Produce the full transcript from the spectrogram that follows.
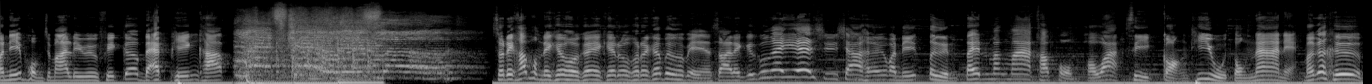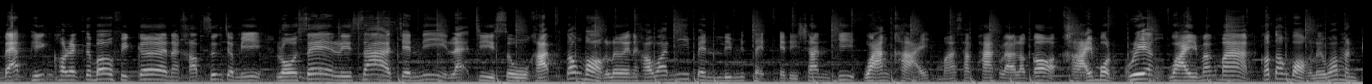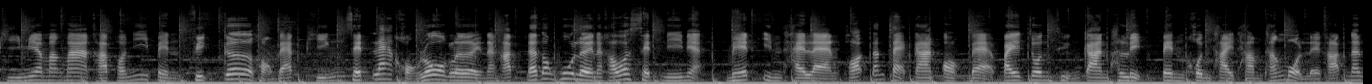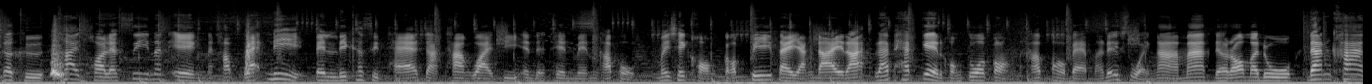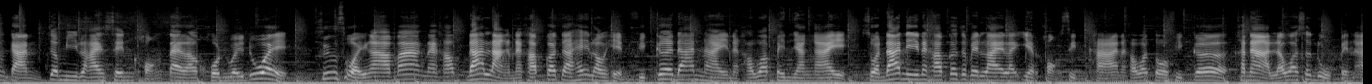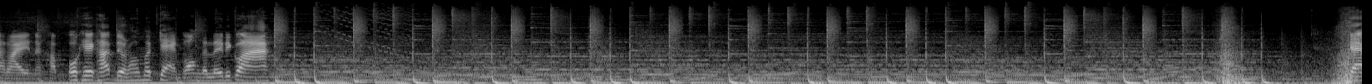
วันนี้ผมจะมารีวิวฟิกเกอร์แบ็คพิงครับ สวัสดีครับ ผมในเคโฮเคเคโรโคเรคเบลเบนซายเลกกุกไอเยชื่อชาเฮ้ยวันนี้ตื่นเต้นมาก ๆ ครับผม เพราะว่า 4 กล่องที่อยู่ตรงหน้าเนี่ย มันก็คือ Blackpink Collectible Figure นะครับ ซึ่งจะมีโรเซ่ลิซ่าเจนนี่และจีซูครับ ต้องบอกเลยนะครับว่านี่เป็น Limited Edition ที่วางขายมาสักพักแล้ว แล้วก็ขายหมดเกลี้ยงไวมาก ๆ ก็ต้องบอกเลยว่ามันพรีเมียมมาก ๆ ครับ เพราะนี่เป็นฟิกเกอร์ของ Blackpink เซตแรกของโลกเลยนะครับและต้องพูดเลยนะครับว่าเซตนี้เนี่ย Made in Thailand เพราะตั้งแต่การออกแบบไปจนถึงการผลิตเป็นคนไทยทำทั้งหมดเลยครับ นั่นก็คือค่าย Toy Galaxy นั่นเองนะครับ และนี่เป็นลิขสิทธิ์แท้จากทาง YG Entertainment ครับผม ไม่ใช่ของ Copy แต่อย่างใดนะและแพ็กเกจของตัวกล่องนะครับ ออกแบบมาได้สวยงามมาก เดี๋ยวเรามาดูด้านข้างกัน จะมีลายเซ็นของแต่ละคนไว้ด้วย ซึ่งสวยงามมากนะครับ ด้านหลังนะครับก็จะให้เราเห็นฟิกเกอร์ด้านในนะครับว่าเป็นยังไง ส่วนด้านนี้นะครับก็จะเป็นรายายละเอียดของสินค้านะครับว่าตัวฟิกเกอร์ขนาดและวัสดุเป็นอะไรนะครับ โอเคครับ เดี๋ยวเรามาแกะกล่องกันเลยดีกว่า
